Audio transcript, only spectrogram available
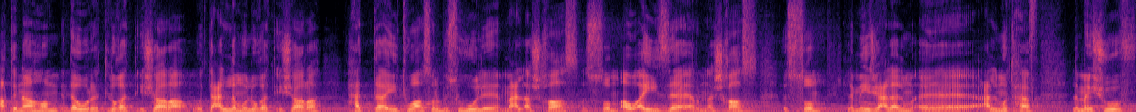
أعطيناهم دورة لغة إشارة وتعلموا لغة إشارة حتى يتواصلوا بسهولة مع الأشخاص الصم أو أي زائر من أشخاص الصم لما يجي على آه، على المتحف لما يشوف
